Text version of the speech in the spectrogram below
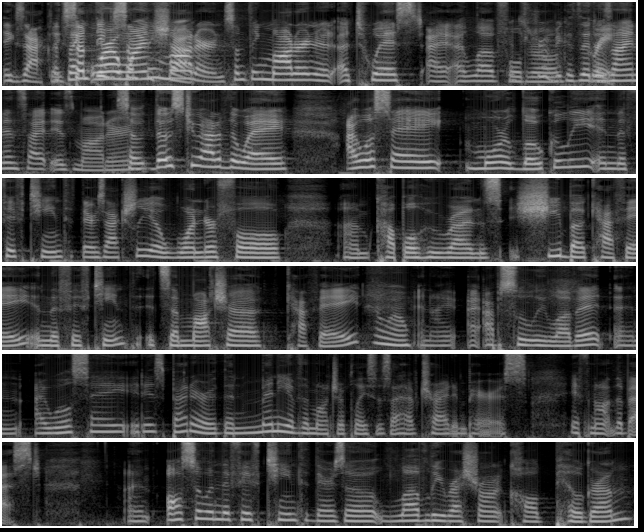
exactly. It's like something, we're a wine shop. modern, something modern, a, a twist. I, I love it's Folderol true because the Great. design inside is modern. So those two out of the way, I will say more locally in the 15th, there's actually a wonderful um, couple who runs Shiba Cafe in the 15th. It's a matcha cafe. oh well. And I, I absolutely love it. And I will say it is better than many of the matcha places I have tried in Paris, if not the best. Um, also in the 15th, there's a lovely restaurant called Pilgrim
